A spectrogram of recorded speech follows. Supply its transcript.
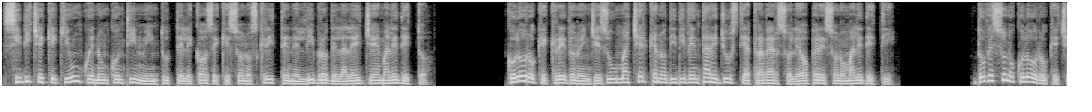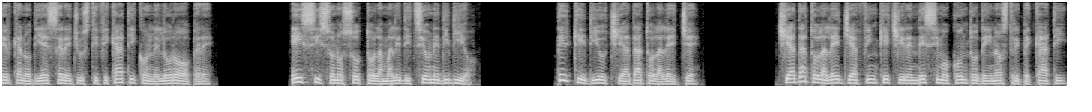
Si dice che chiunque non continui in tutte le cose che sono scritte nel libro della legge è maledetto. Coloro che credono in Gesù ma cercano di diventare giusti attraverso le opere sono maledetti. Dove sono coloro che cercano di essere giustificati con le loro opere? Essi sono sotto la maledizione di Dio. Perché Dio ci ha dato la legge? Ci ha dato la legge affinché ci rendessimo conto dei nostri peccati,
